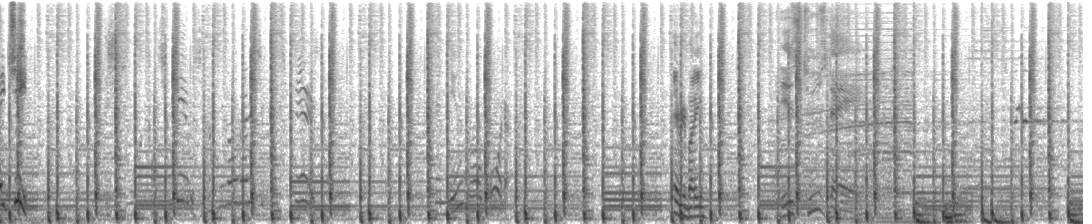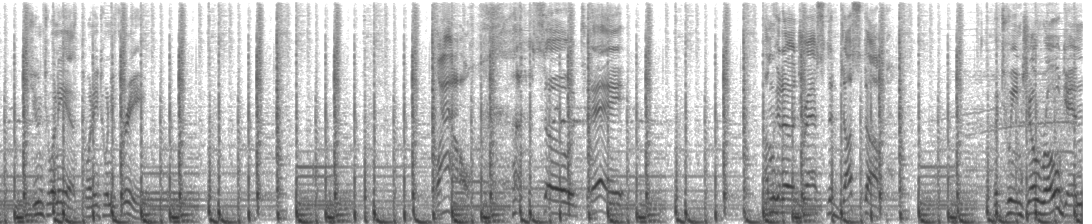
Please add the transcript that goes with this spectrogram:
They cheat. Hey everybody, it is Tuesday, June 20th, 2023. Wow. so today, I'm going to address the dust up between Joe Rogan,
